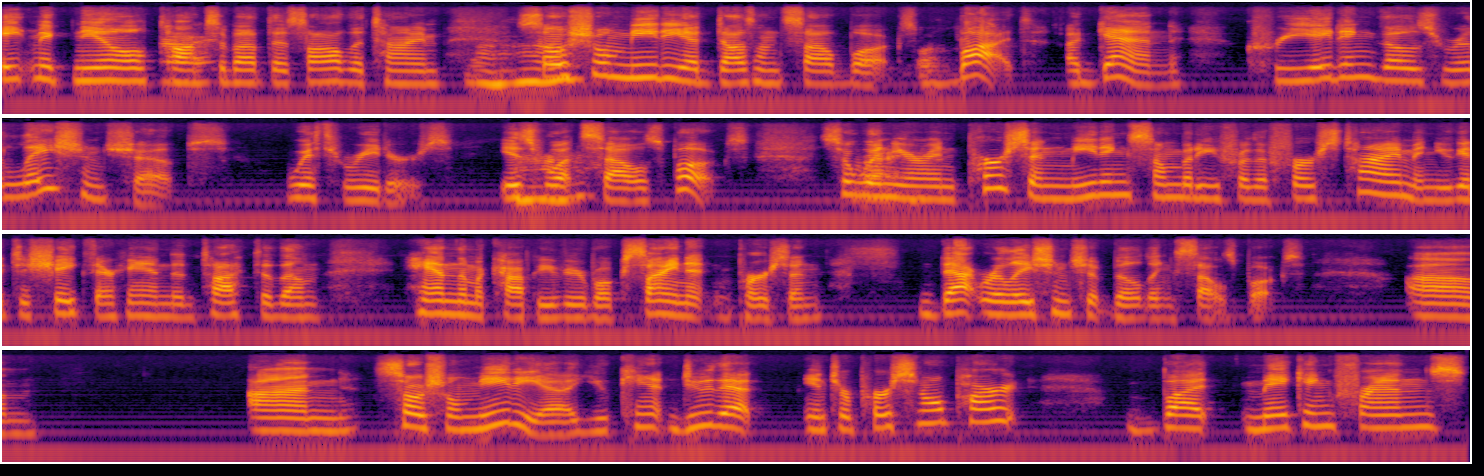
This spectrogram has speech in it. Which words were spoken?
Kate McNeil talks right. about this all the time. Mm-hmm. Social media doesn't sell books, but again, creating those relationships with readers is mm-hmm. what sells books. So right. when you're in person meeting somebody for the first time and you get to shake their hand and talk to them, hand them a copy of your book, sign it in person, that relationship building sells books. Um, on social media, you can't do that interpersonal part, but making friends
